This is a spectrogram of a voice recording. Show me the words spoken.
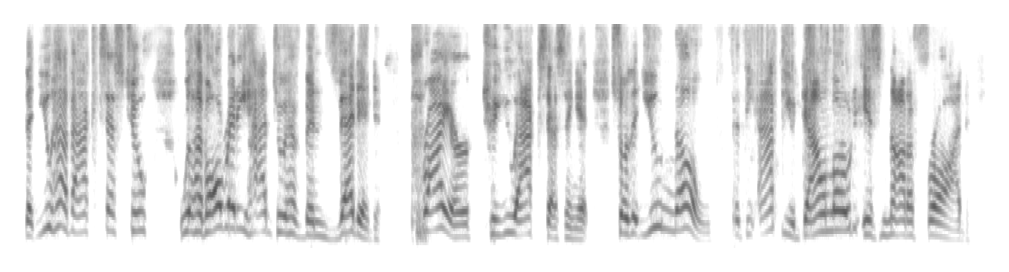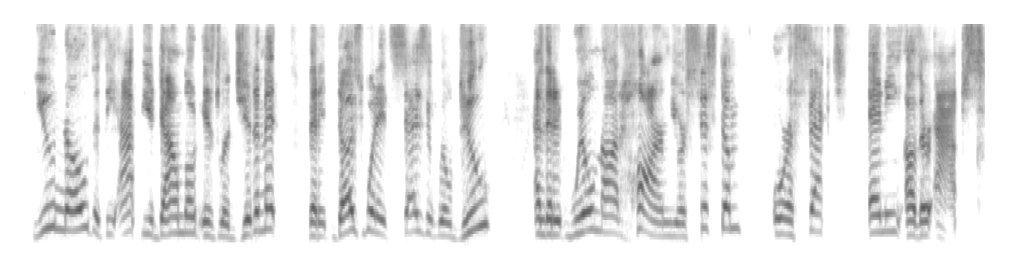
that you have access to will have already had to have been vetted prior to you accessing it so that you know that the app you download is not a fraud. You know that the app you download is legitimate, that it does what it says it will do, and that it will not harm your system or affect any other apps.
